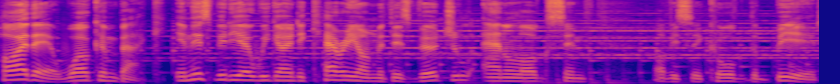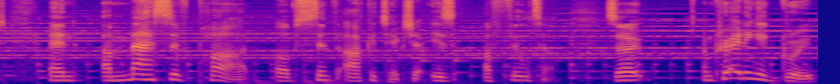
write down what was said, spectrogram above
Hi there, welcome back. In this video, we're going to carry on with this virtual analog synth, obviously called the Beard. And a massive part of synth architecture is a filter. So I'm creating a group,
